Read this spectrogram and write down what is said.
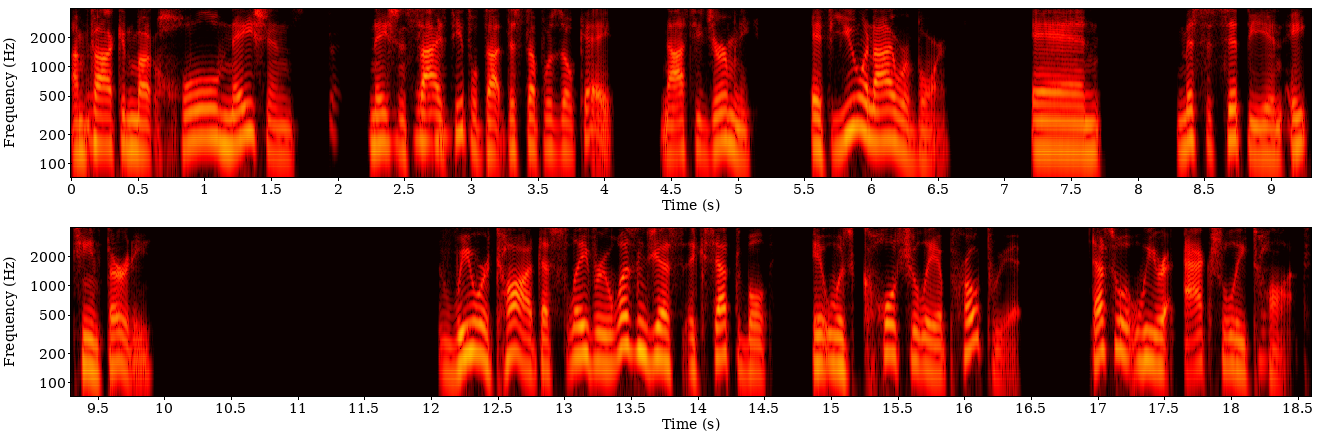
I'm Mm. talking about whole nations, nation sized people thought this stuff was okay. Nazi Germany. If you and I were born in Mississippi in 1830, we were taught that slavery wasn't just acceptable, it was culturally appropriate. That's what we were actually taught.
